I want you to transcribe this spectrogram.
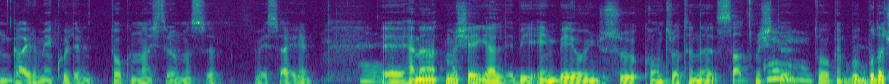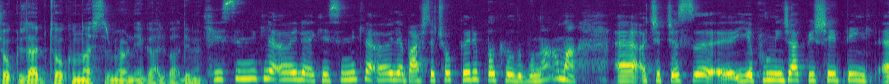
gayrimenkullerin tokenlaştırılması vesaire. Evet. Ee, hemen aklıma şey geldi. Bir NBA oyuncusu kontratını satmıştı. Evet. Token. Bu, bu da çok güzel bir tokenlaştırma örneği galiba değil mi? Kesinlikle öyle, kesinlikle öyle. Başta çok garip bakıldı buna ama e, açıkçası e, yapılmayacak bir şey değil. E,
